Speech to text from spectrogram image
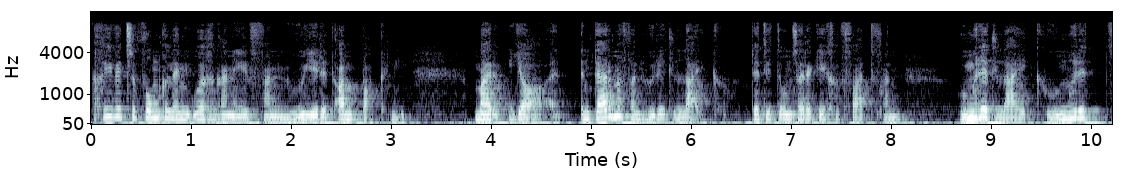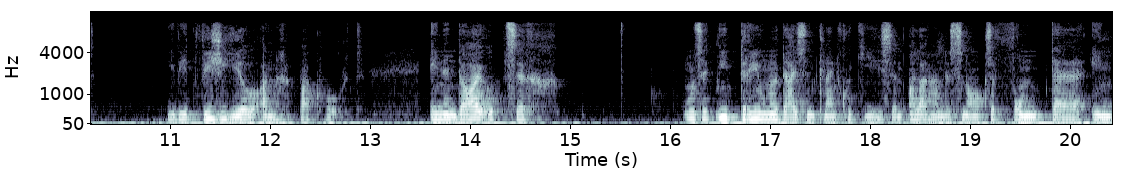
ag jy weet so vonkel in die oog kan hê van hoe jy dit aanpak nie. Maar ja, in terme van hoe dit lyk, dit het ons rukkie gevat van hoe moet dit lyk? Hoe moet dit jy weet visueel aangepak word? En in daai opsig ons het nie 300 000 klein goedjies en allerlei snaakse fonte en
